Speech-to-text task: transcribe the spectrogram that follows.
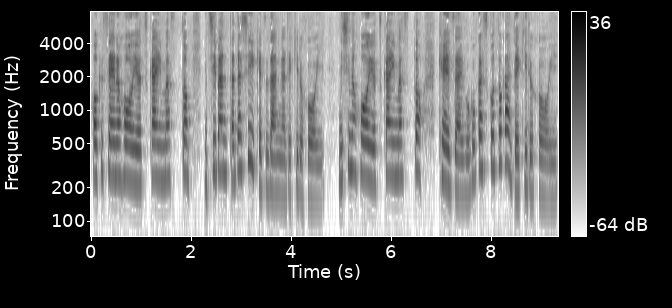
北西の方位を使いますと一番正しい決断ができる方位西の方位を使いますと経済を動かすことができる方位。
